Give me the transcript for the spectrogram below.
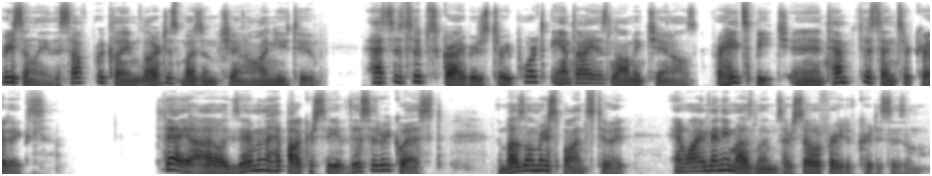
Recently, the self-proclaimed largest Muslim channel on YouTube asked its subscribers to report anti-Islamic channels for hate speech in an attempt to censor critics. Today, I'll examine the hypocrisy of this request, the Muslim response to it, and why many Muslims are so afraid of criticism.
